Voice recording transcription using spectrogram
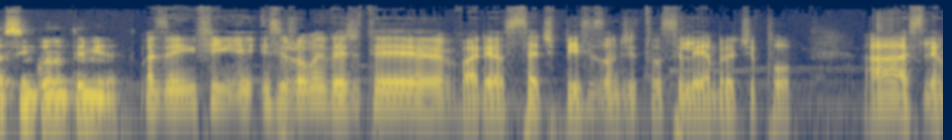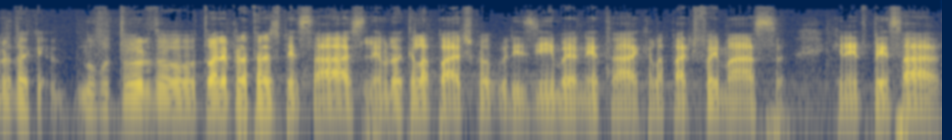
assim quando termina. Mas enfim, esse jogo ao invés de ter várias set pieces onde tu se lembra, tipo, ah, se lembra da... no futuro tu, tu olha pra trás e pensa, ah, se lembra daquela parte com a gurizinha e baioneta, ah, aquela parte foi massa. Que nem tu pensa, ah,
